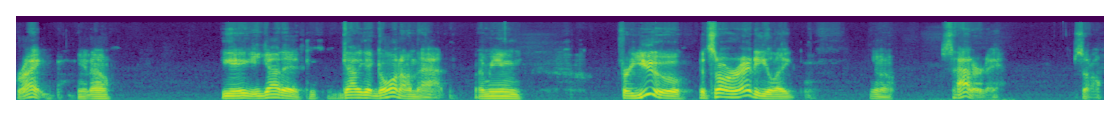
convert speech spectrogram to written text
right you know you, you gotta gotta get going on that i mean for you it's already like you know saturday so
